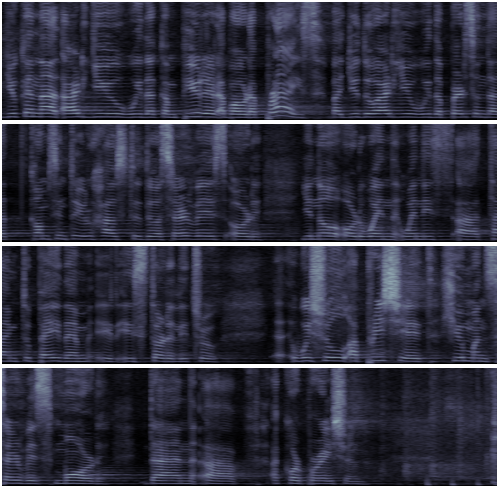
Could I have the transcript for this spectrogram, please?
you cannot argue with a computer about a price, but you do argue with a person that comes into your house to do a service or, you know, or when, when it's uh, time to pay them, it is totally true. Uh, we should appreciate human service more than uh, a corporation.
